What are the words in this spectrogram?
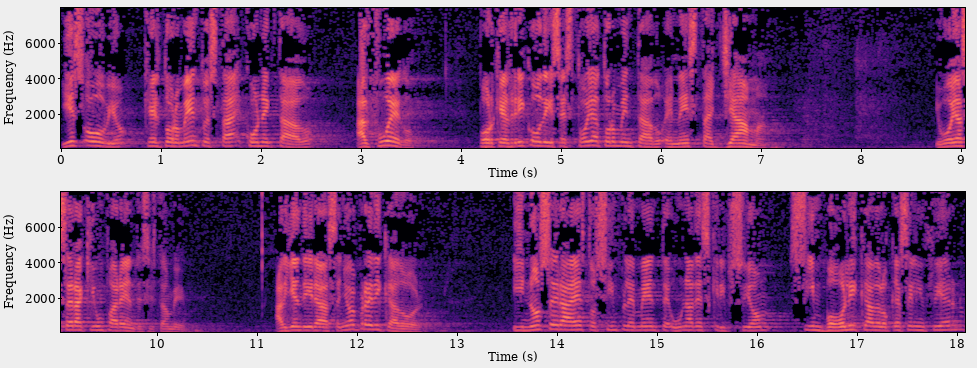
Y es obvio que el tormento está conectado al fuego, porque el rico dice, estoy atormentado en esta llama. Y voy a hacer aquí un paréntesis también. Alguien dirá, Señor predicador, ¿y no será esto simplemente una descripción simbólica de lo que es el infierno?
